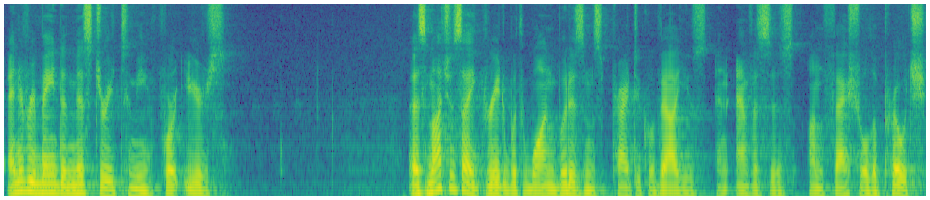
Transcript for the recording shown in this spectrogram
and it remained a mystery to me for years. As much as I agreed with Won Buddhism's practical values and emphasis on factual approach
